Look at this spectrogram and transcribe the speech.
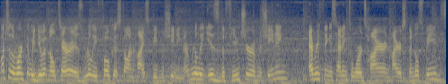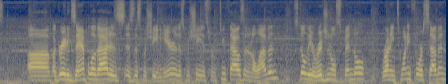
Much of the work that we do at Miltera is really focused on high-speed machining. That really is the future of machining. Everything is heading towards higher and higher spindle speeds. Um, a great example of that is, is this machine here. This machine is from 2011, still the original spindle, running 24-7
